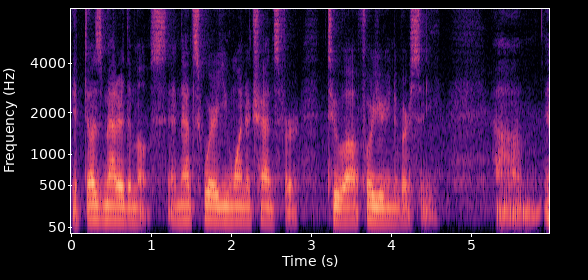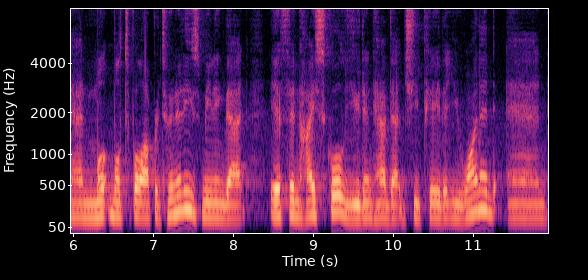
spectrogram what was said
it does matter the most, and that's where you want to transfer to uh, for your university. Um, and mul- multiple opportunities, meaning that if in high school you didn't have that GPA that you wanted, and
